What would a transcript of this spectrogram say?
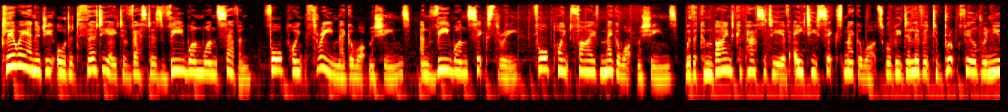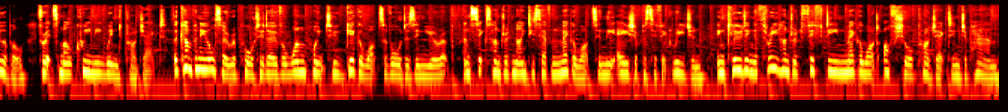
Clearway Energy ordered 38 of Vestas V117 4.3 megawatt machines and V163 4.5 megawatt machines with a combined capacity of 86 megawatts will be delivered to Brookfield Renewable for its Mulqueeney wind project. The company also reported over 1.2 gigawatts of orders in Europe and 697 megawatts in the Asia Pacific region, including a 315 megawatt offshore project in Japan.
